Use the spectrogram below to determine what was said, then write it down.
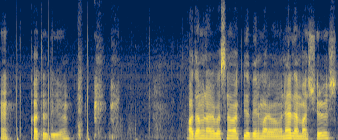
Heh. Katıl diyor. Adamın arabasına bak bir de benim arabama. Nereden başlıyoruz?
